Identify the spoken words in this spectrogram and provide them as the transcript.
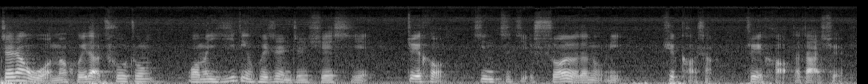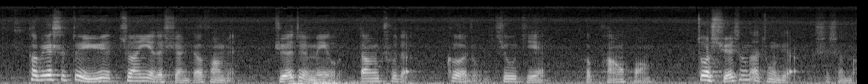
这让我们回到初中，我们一定会认真学习，最后尽自己所有的努力去考上最好的大学。特别是对于专业的选择方面，绝对没有当初的各种纠结和彷徨。做学生的重点是什么？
